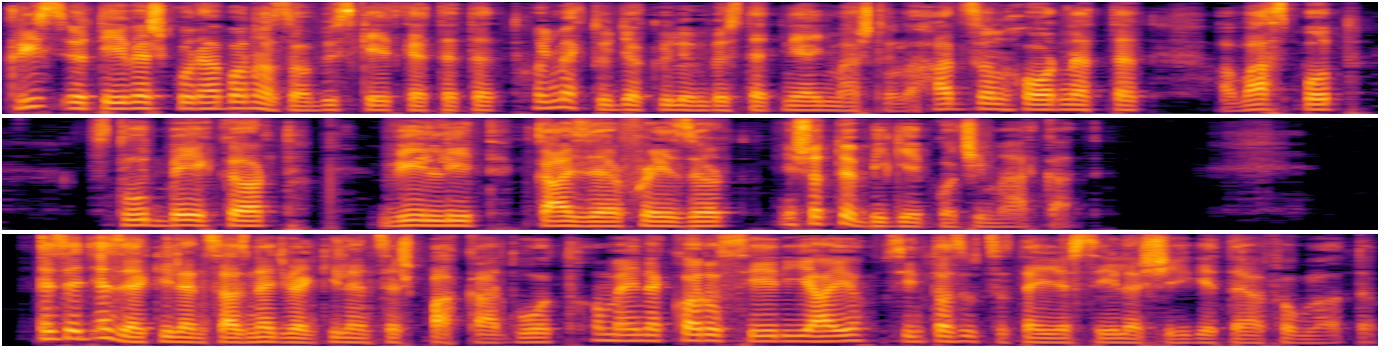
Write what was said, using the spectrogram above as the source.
Krisz öt éves korában azzal büszkétkedhetett, hogy meg tudja különböztetni egymástól a Hudson Hornetet, a Waspot, Studebakert, Willit, Kaiser Frazert és a többi gépkocsi márkát. Ez egy 1949-es Packard volt, amelynek karosszériája szinte az utca teljes szélességét elfoglalta.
